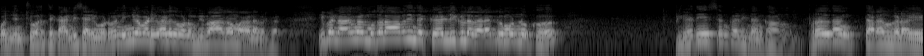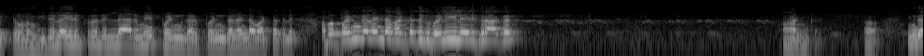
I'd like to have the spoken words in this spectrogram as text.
கொஞ்சம் சுவத்துக்காண்டி சரி போட்டுக்கோ நீங்கள் வடி எழுதணும் விவாகமானவர்கள். இப்போ நாங்கள் முதலாவது இந்த கேள்விக்குள்ளே விறக்கு முன்னுக்கு பிரதேசங்களை நான் காணணும் பிறகுதான் தரவுகளை ஏற்றணும். இதில் இருக்கிறது எல்லாருமே பெண்கள். பெண்கள் என்ற வட்டத்தில். அப்போ பெண்கள் என்ற வட்டத்துக்கு வெளியில் இருக்கிறார்கள்? ஆண்கள். இந்த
